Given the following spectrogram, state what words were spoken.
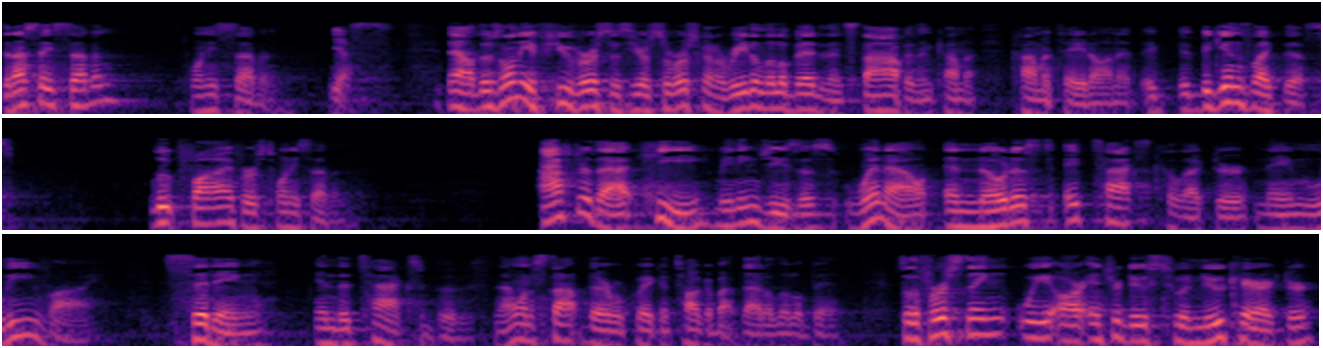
Did I say 7? 27. Yes. Now, there's only a few verses here, so we're just going to read a little bit and then stop and then come commentate on it. it. It begins like this. Luke 5, verse 27. After that, he, meaning Jesus, went out and noticed a tax collector named Levi sitting in the tax booth. Now, I want to stop there real quick and talk about that a little bit. So the first thing, we are introduced to a new character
